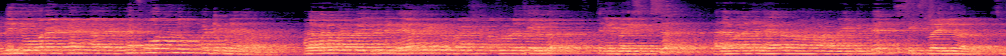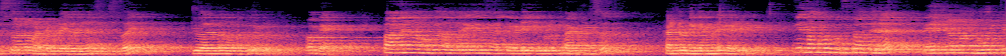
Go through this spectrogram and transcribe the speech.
അത് ന്യൂമറേറ്റർ ഡിനോമിനേറ്ററിനെ ഫോർ കൊണ്ട് മൾട്ടിപ്ലൈ ചെയ്തതാണ് അതേപോലെ വൺ ബൈ ടുവിന്റെ വേറെ ഈക്വൽ ഫ്രാക്ഷൻ നമ്മളിവിടെ ചെയ്ത് ത്രീ ബൈ സിക്സ് അതേപോലെ തന്നെ വേറെ ഒന്നാണ് വൺ ബൈ ടുവിന്റെ സിക്സ് ബൈ ട്വൽവ് സിക്സ് കൊണ്ട് മൾട്ടിപ്ലൈ ചെയ്ത് കഴിഞ്ഞാൽ സിക്സ് ബൈ ട്വൽവ് നമുക്ക് കിട്ടും. ഓക്കെ അപ്പൊ അങ്ങനെ നമുക്ക് തന്നിരിക്കുന്ന സംഖ്യയുടെ ഈക്വൽ ഫ്രാക്ഷൻസ് കണ്ടുപിടിക്കാൻ വേണ്ടി കഴിയും. ഇനി നമുക്ക് പുസ്തകത്തിൽ പേജ് നമ്പർ നൂറ്റി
